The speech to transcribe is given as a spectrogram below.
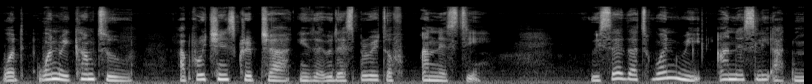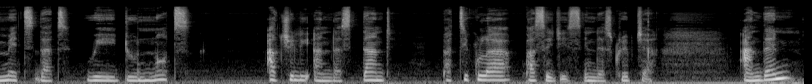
what when we come to approaching scripture the, with the spirit of honesty, we say that when we honestly admit that we do not actually understand particular passages in the scripture. And then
